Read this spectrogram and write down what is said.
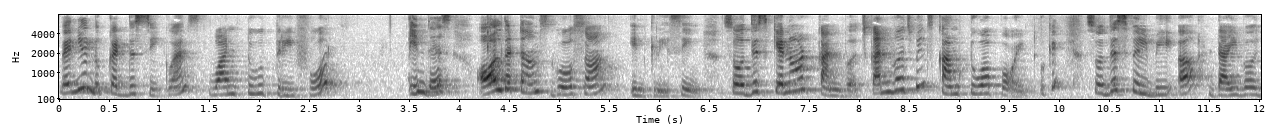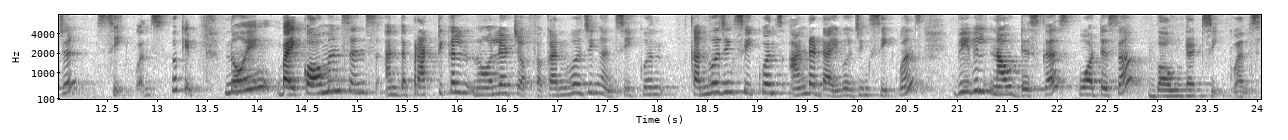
when you look at this sequence 1, 2, 3, 4 in this all the terms goes on increasing. So, this cannot converge. Converge means come to a point. Okay. So, this will be a divergent sequence. Okay. Knowing by common sense and the practical knowledge of a converging and sequence, converging sequence and a diverging sequence, we will now discuss what is a bounded sequence.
